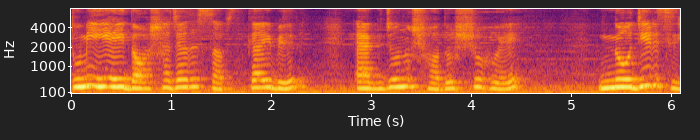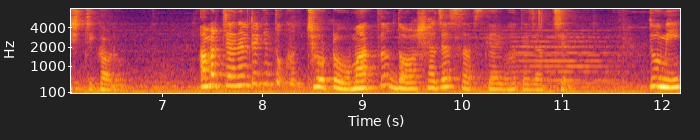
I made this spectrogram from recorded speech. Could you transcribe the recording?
তুমি এই দশ হাজার সাবস্ক্রাইবের একজন সদস্য হয়ে নজির সৃষ্টি করো। আমার চ্যানেলটা কিন্তু খুব ছোট, মাত্র দশ হাজার সাবস্ক্রাইব হতে যাচ্ছে। তুমি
